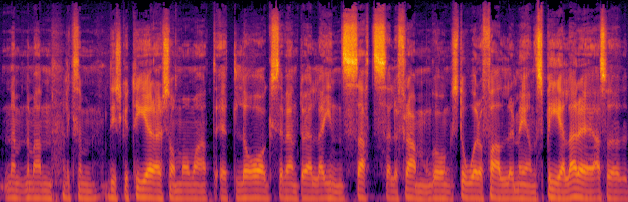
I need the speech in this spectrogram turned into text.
när, man liksom diskuterar som om att ett lags eventuella insats eller framgång står och faller med en spelare. Alltså,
